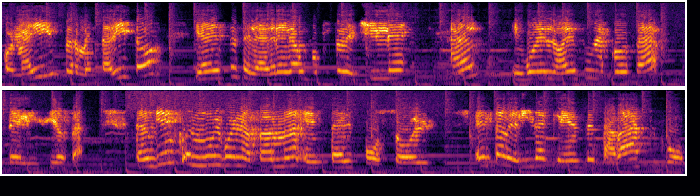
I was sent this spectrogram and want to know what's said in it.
con maíz fermentadito y a este se le agrega un poquito de chile, sal y bueno, es una cosa deliciosa. También con muy buena fama está el pozol. Esta bebida que es de Tabasco,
